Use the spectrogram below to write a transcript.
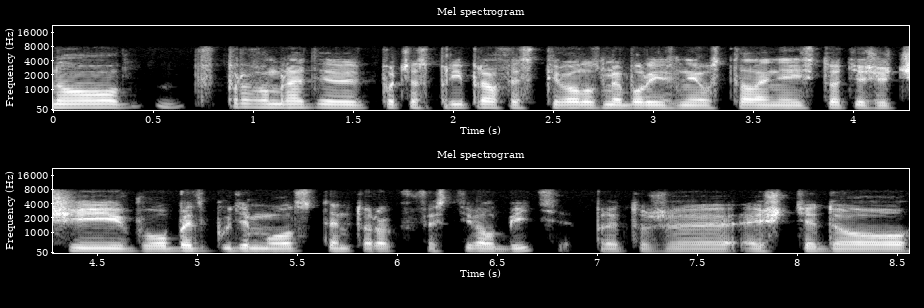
No, v prvom rade počas príprav festivalu sme boli v neustále neistote, že či vôbec bude môcť tento rok festival byť, pretože ešte do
